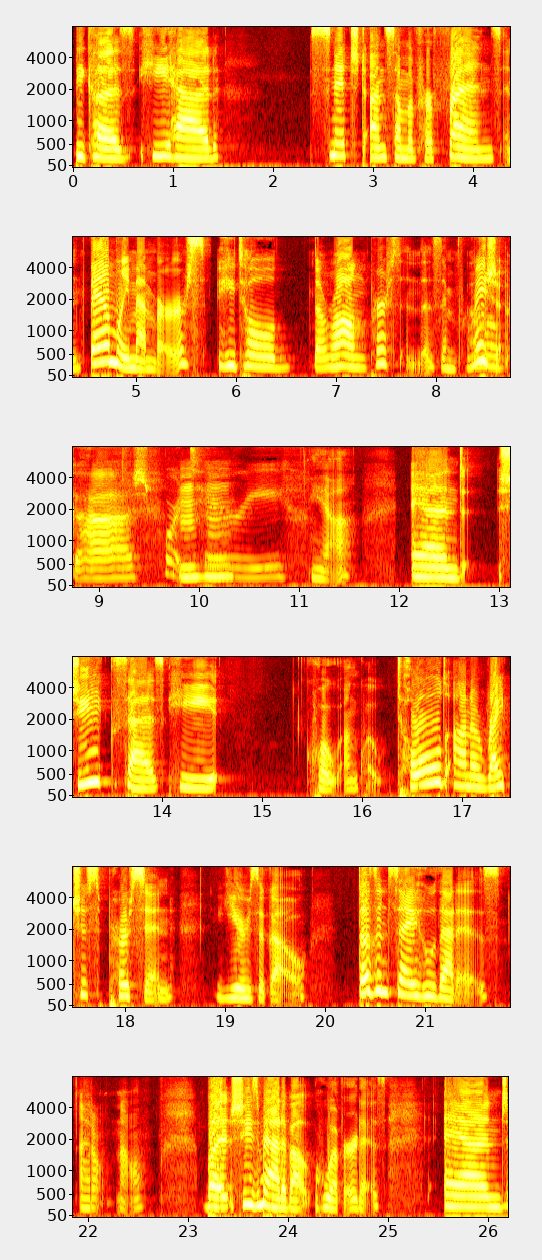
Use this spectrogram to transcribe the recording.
because he had snitched on some of her friends and family members. He told the wrong person this information. Oh gosh, poor Mm-hmm. Terry. Yeah. And she says he, quote unquote, told on a righteous person years ago. Doesn't say who that is. I don't know. But she's mad about whoever it is. And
